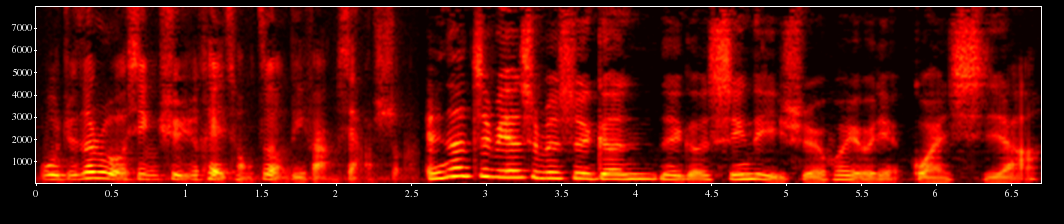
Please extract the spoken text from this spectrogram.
我觉得如果有兴趣，就可以从这种地方下手。哎，那这边是不是跟那个心理学会有一点关系啊？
